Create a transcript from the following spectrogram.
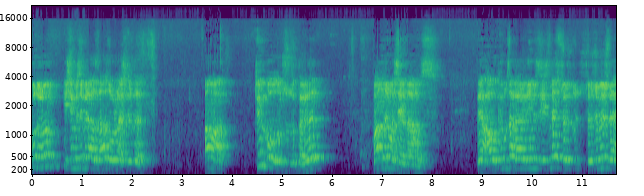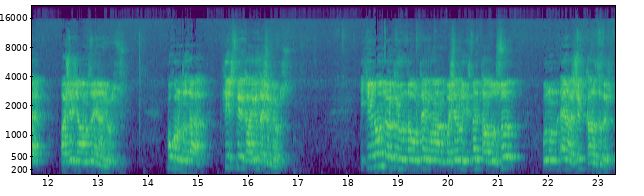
Bu durum işimizi biraz daha zorlaştırdı. Ama tüm bu olumsuzlukları bandırma sevdamız ve halkımıza verdiğimiz hizmet söz, sözümüzle aşacağımıza inanıyoruz. Bu konuda da hiçbir kaygı taşımıyoruz. 2014 yılında ortaya konan başarılı hizmet tablosu bunun en açık kanıtıdır.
